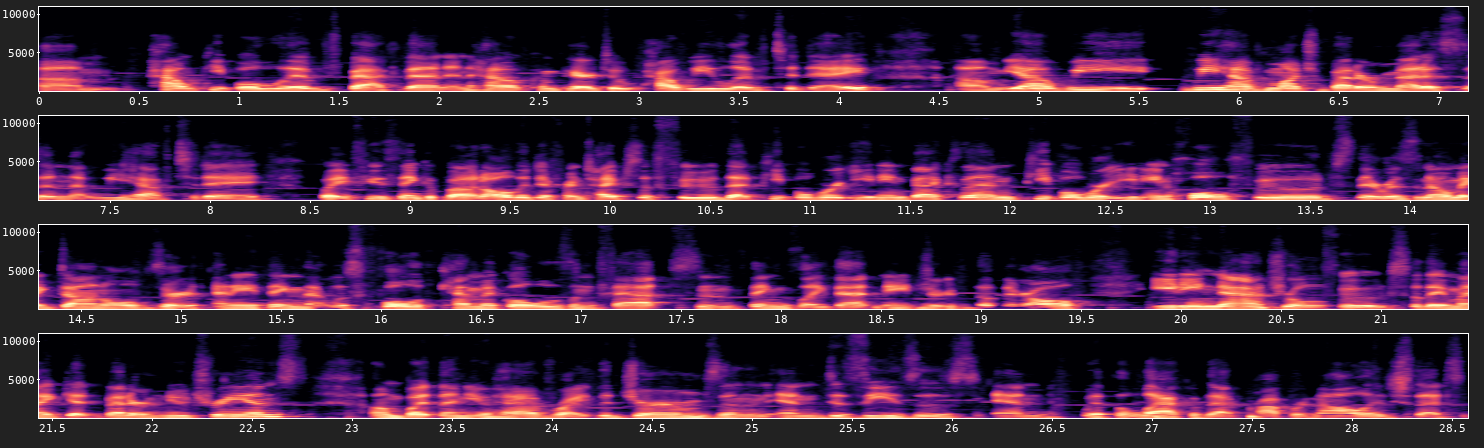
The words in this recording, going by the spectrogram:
um, how people lived back then and how compared to how we live today um, yeah, we we have much better medicine that we have today. But if you think about all the different types of food that people were eating back then, people were eating whole foods. There was no McDonald's or anything that was full of chemicals and fats and things like that nature. Mm-hmm. So they're all eating natural food. So they might get better nutrients. Um, but then you have right the germs and and diseases, and with the lack of that proper knowledge, that's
